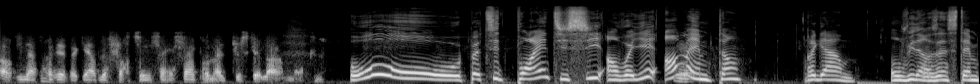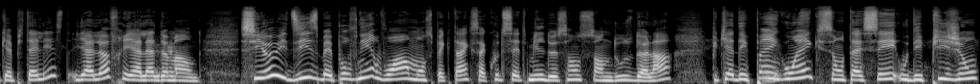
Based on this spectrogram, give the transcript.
ordinateur et regardent le Fortune 500 pas mal plus que leur montre. Oh, petite pointe ici envoyée en Ouais. même temps. Regarde. On vit dans un système capitaliste. Il y a l'offre et il y a la demande. Si eux, ils disent, ben, pour venir voir mon spectacle, ça coûte 7272 dollars, puis qu'il y a des pingouins qui sont assez, ou des pigeons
